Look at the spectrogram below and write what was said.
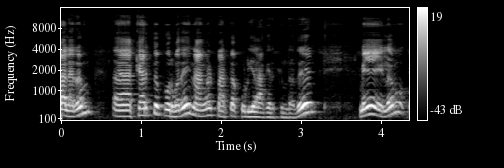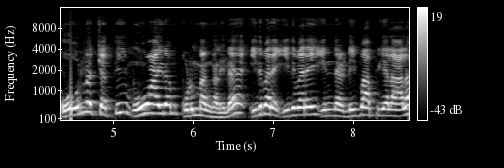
பலரும் கருத்து கூறுவதை நாங்கள் பார்க்கக்கூடியதாக இருக்கின்றது. மேலும் ஒரு லட்சத்தி மூவாயிரம் குடும்பங்களில் இதுவரை இதுவரை இந்த டிவா புயலால்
